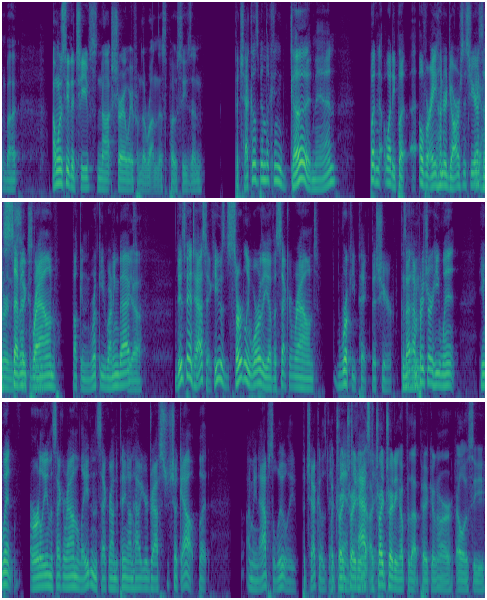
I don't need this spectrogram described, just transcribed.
But I want to see the Chiefs not stray away from the run this postseason. Pacheco's been looking good, man. But what he put uh, over 800 yards this year as the seventh round fucking rookie running back. Yeah, Dude's fantastic. He was certainly worthy of a second round rookie pick this year because I'm Mhm. pretty sure he went he went early in the second round late in the second round, depending on how your drafts shook out. But I mean, absolutely, Pacheco's been I tried trading. I tried trading up for that pick in our LOC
